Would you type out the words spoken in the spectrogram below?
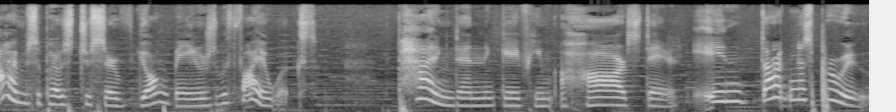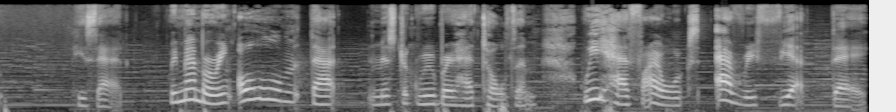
I'm supposed to serve young bears with fireworks. Paddington gave him a hard stare. In darkness, Peru, he said, remembering all that Mr. Gruber had told him. We had fireworks every Fiat day.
